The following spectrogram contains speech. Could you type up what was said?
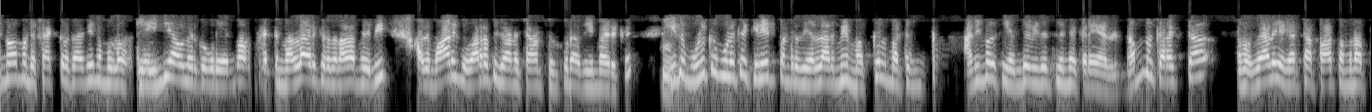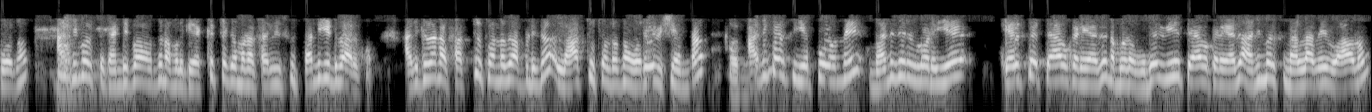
என்வரன்மெண்ட் ஃபேக்டர் தாண்டி நம்மளோட இந்தியாவுல இருக்கக்கூடிய என்வரன்மெண்ட் ஃபேக்டர் நல்லா இருக்கிறதுனால மேபி அது மாறி வர்றதுக்கான சான்சஸ் கூட அதிகமா இருக்கு. இது முழுக்க முழுக்க கிரியேட் பண்றது எல்லாருமே மக்கள் மட்டும் அனிமல்ஸ் எந்த விதத்திலுமே கிடையாது. நம்ம கரெக்டா நம்ம வேலையை கரெக்டா பார்த்தோம்னா போதும். அனிமல்ஸ் கண்டிப்பா வந்து நம்மளுக்கு எக்கச்சக்கமான சர்வீஸ் பண்ணிக்கிட்டு தான் இருக்கும். அதுக்கு தான் நான் ஃபர்ஸ்ட் சொன்னதும் அப்படிதான் லாஸ்ட் சொல்றதும் ஒரே விஷயம் தான் Okay. அனிமல்ஸ் எப்பவுமே மனிதர்களுடைய ஹெல்ப்பே தேவை கிடையாது நம்மளோட உதவியே தேவை கிடையாது. அனிமல்ஸ் நல்லாவே வாழும்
